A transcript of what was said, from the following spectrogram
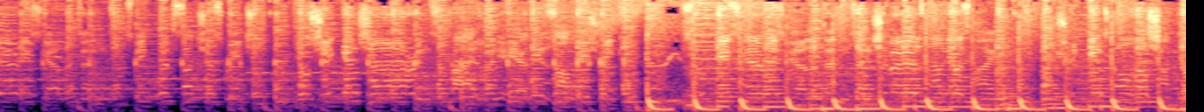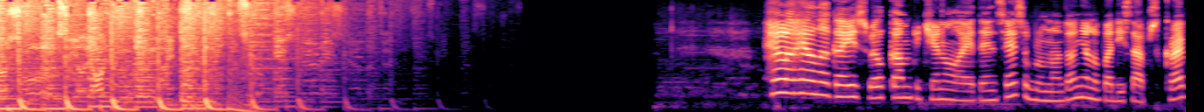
scary skeletons speak with such a screech. You'll shake and shudder in surprise when you hear these zombies shriek. Spooky, scary skeletons and shivers down your spine. Guys, welcome to channel Aitense. Sebelum nonton jangan lupa di subscribe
